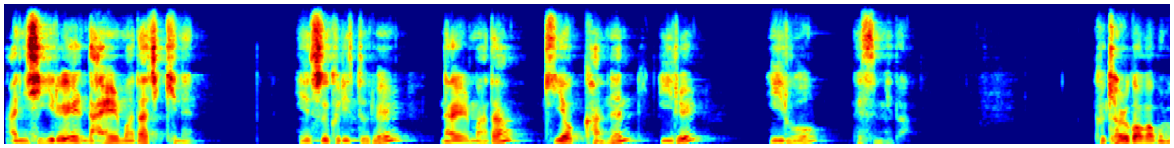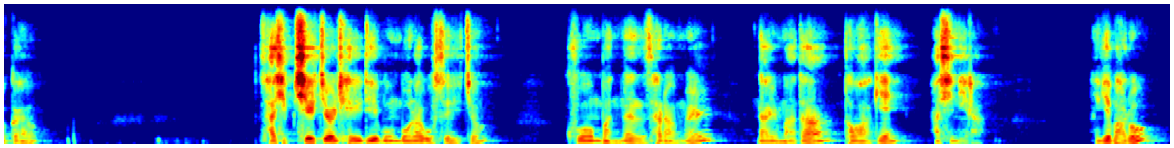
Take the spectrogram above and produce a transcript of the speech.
안식일을 날마다 지키는 예수 그리스도를 날마다 기억하는 일을 이루어 냈습니다. 그 결과가 뭘까요? 47절 제일 뒤에 보면 뭐라고 써있죠? 구원받는 사람을 날마다 더하게 하시니라. 이게 바로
